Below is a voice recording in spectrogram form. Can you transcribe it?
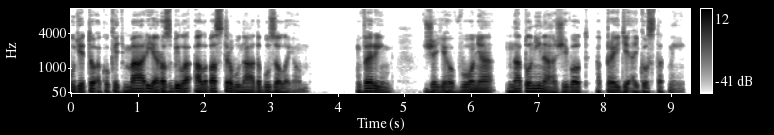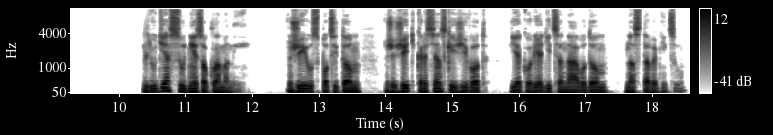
bude to ako keď Mária rozbila alabastrovú nádobu s olejom. Verím, že jeho vôňa naplní náš život a prejde aj k ostatným. Ľudia sú dnes oklamaní. Žijú s pocitom, že žiť kresťanský život je ako riadiť sa návodom na stavebnicu.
